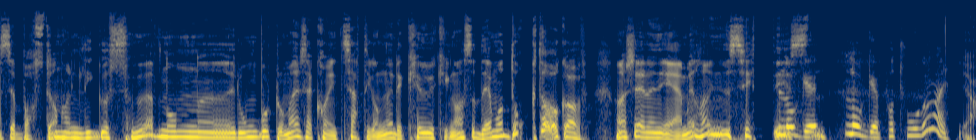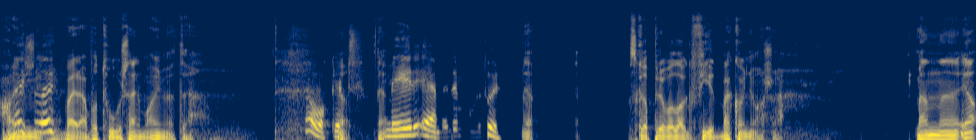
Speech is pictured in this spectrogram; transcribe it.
Sebastian han ligger og sover noen eh, rom bortom her, så jeg kan ikke sette i gang den kaukinga, så det må dere ta dere av. Jeg ser en Emil, han sitter i Logger logge på to ganger. Ja, han Nei, bare er på to skjermer, han, vet du. Det er vakkert. Ja, ja. Mer Emil enn Monitor. Skal prøve å lage feedback, han òg, sjø. Men eh, ja,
